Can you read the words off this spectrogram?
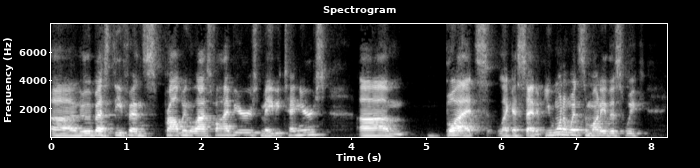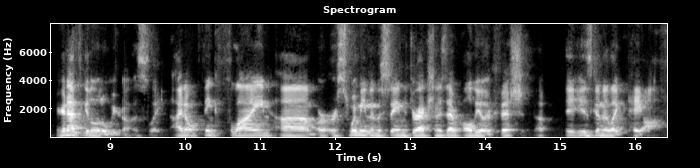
Uh, they're the best defense probably in the last five years, maybe 10 years. Um, but like I said, if you want to win some money this week, you're going to have to get a little weird on this slate. I don't think flying um, or, or, swimming in the same direction as all the other fish uh, is going to like pay off.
